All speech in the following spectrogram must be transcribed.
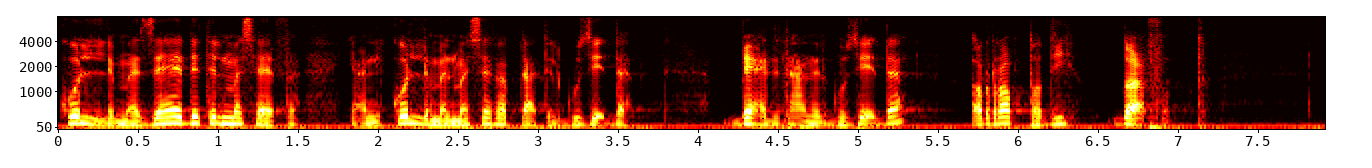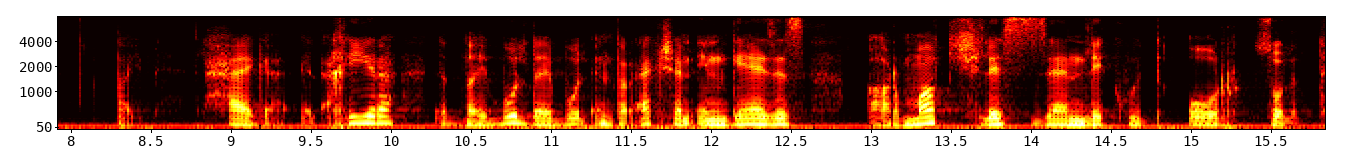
كل ما زادت المسافة يعني كل ما المسافة بتاعت الجزيء ده بعدت عن الجزيء ده الرابطة دي ضعفت. طيب الحاجة الأخيرة ال dipole dipole interaction gases are much less than liquid or solid.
